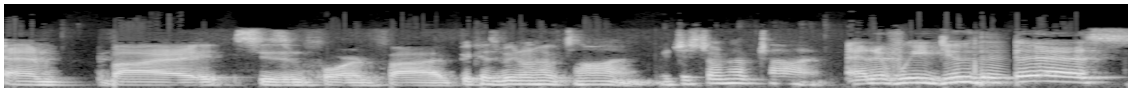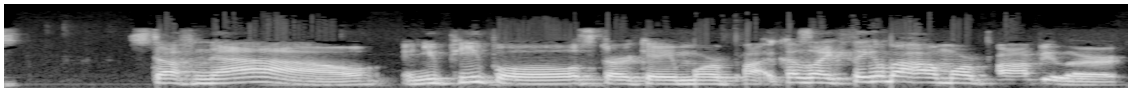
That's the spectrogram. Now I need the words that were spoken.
and buy season four and five because we don't have time. We just don't have time. And if we do this stuff now, and you people start getting more because like think about how more popular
